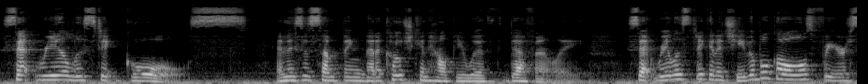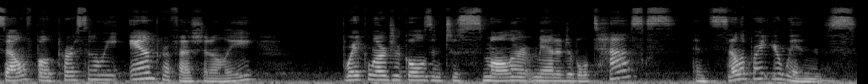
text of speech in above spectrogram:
Set realistic goals. And this is something that a coach can help you with, definitely. Set realistic and achievable goals for yourself, both personally and professionally. Break larger goals into smaller, manageable tasks and celebrate your wins.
